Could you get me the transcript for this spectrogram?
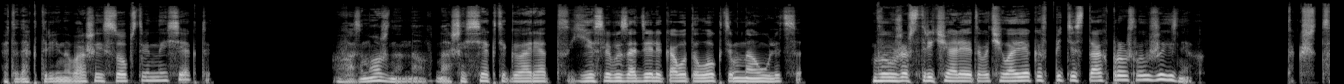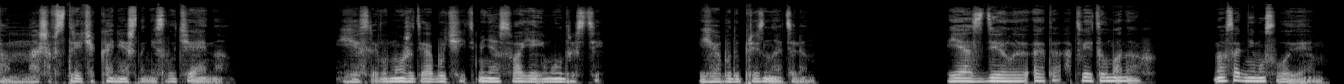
Это доктрина вашей собственной секты. Возможно, но в нашей секте говорят, если вы задели кого-то локтем на улице, вы уже встречали этого человека в пятистах прошлых жизнях. Так что наша встреча, конечно, не случайна. Если вы можете обучить меня своей мудрости, я буду признателен. Я сделаю это, ответил монах, но с одним условием.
